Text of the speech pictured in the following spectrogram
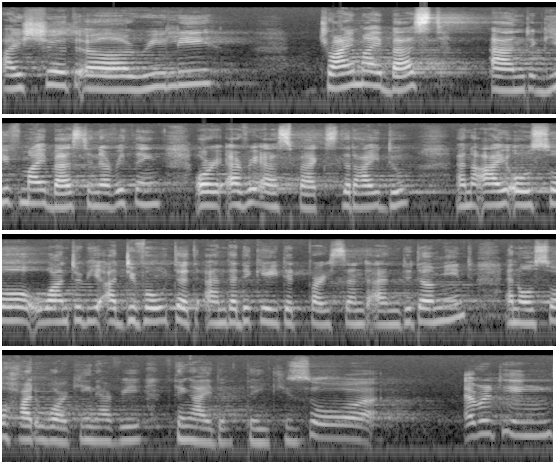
I should uh, really try my best and give my best in everything or every aspects that I do. And I also want to be a devoted and dedicated person and determined and also hardworking in everything I do. Thank you. So uh, everything,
